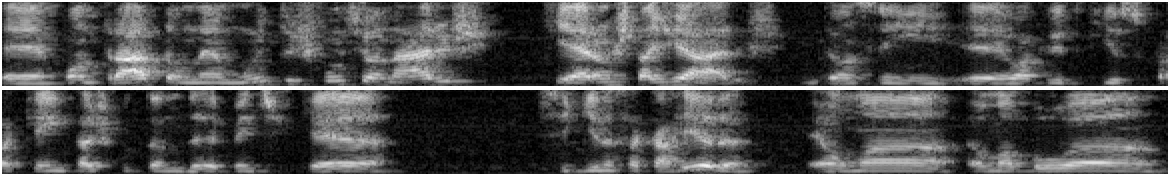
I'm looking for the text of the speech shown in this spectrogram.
é, contratam né, muitos funcionários que eram estagiários. Então, assim, é, eu acredito que isso, para quem está escutando, de repente, quer seguir nessa carreira, é uma, é uma, boa,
